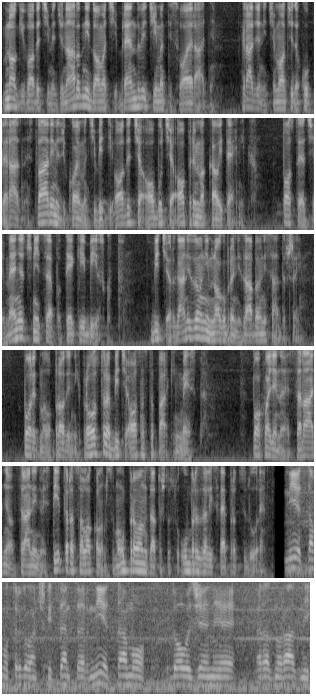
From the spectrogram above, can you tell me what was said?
Mnogi vodeći međunarodni domaći brendovi će imati svoje radnje. Građani će moći da kupe razne stvari, među kojima će biti odeća, obuća, oprema kao i tehnika. Postojaće menjačnice, apoteke i bioskop. Biće organizovani mnogobrojni zabavni sadržaj. Pored maloprodajnih prostora biće 800 parking mesta. Pohvaljena je saradnja od strane investitora sa lokalnom samoupravom zato što su ubrzali sve procedure. Nije samo trgovački centar, nije samo dovođenje raznoraznih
